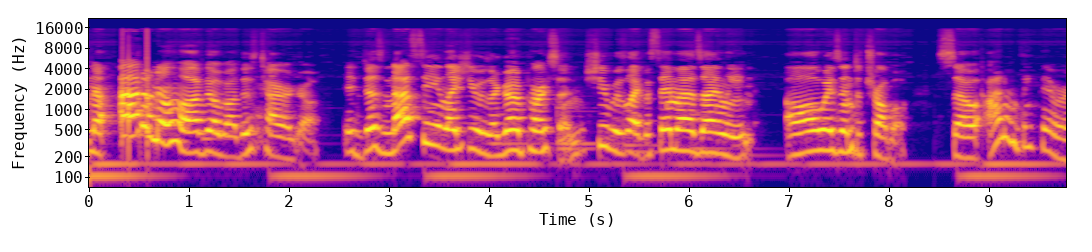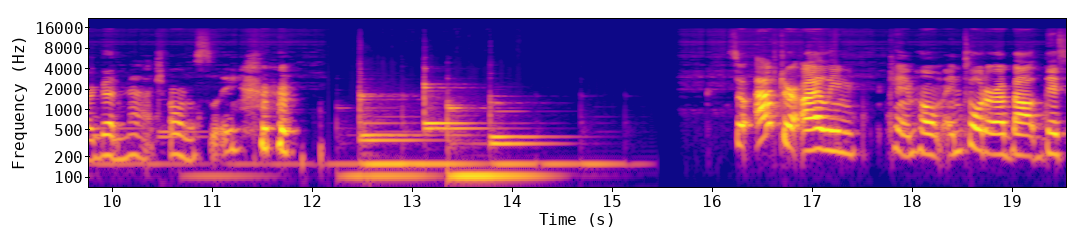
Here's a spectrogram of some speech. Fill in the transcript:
Now, I don't know how I feel about this Tyra girl. It does not seem like she was a good person. She was like the same as Aileen, always into trouble. So I don't think they were a good match, honestly. so after Aileen came home and told her about this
